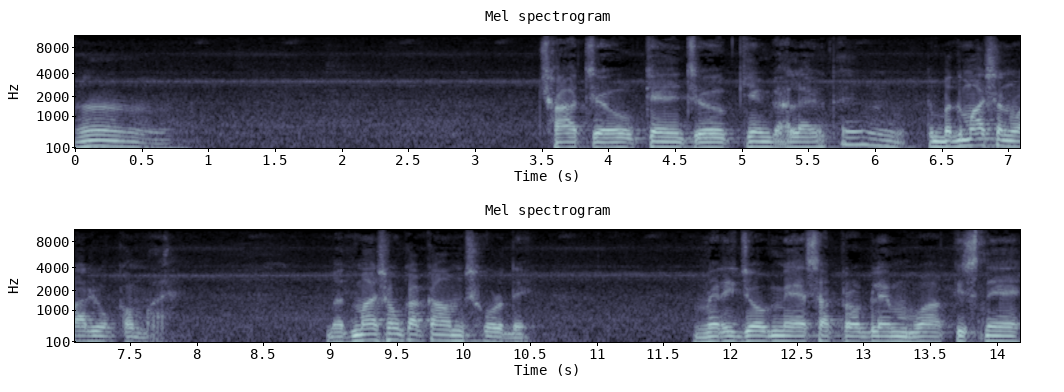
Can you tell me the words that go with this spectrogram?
हाँ। छा चयो कंहिं चयो, कीअं ॻाल्हायो त बदमाशन वारियूं कमु आहे। बदमाशों का काम छोड़ दे। मेरी जॉब में ऐसा प्रॉब्लम हुआ, किसने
